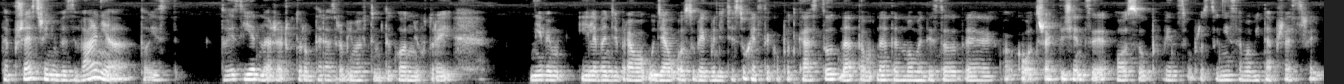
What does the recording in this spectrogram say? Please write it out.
ta przestrzeń wyzwania to jest, to jest jedna rzecz, którą teraz robimy w tym tygodniu, której nie wiem, ile będzie brało udział osób, jak będziecie słuchać tego podcastu. Na, to, na ten moment jest to e, około 3000 osób, więc po prostu niesamowita przestrzeń.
